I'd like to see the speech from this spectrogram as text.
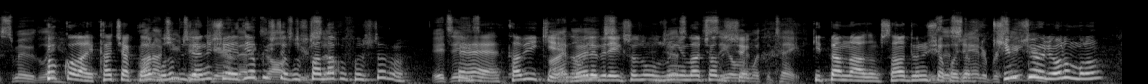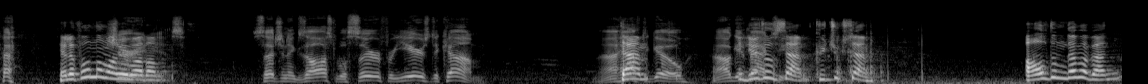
smoothly, Çok kolay kaçakları bulup üzerine şeridi yap işte bu standart bir prosedür mü? He tabii ki böyle bir and uzun yıllar çalışacak. Gitmem lazım sana dönüş yapacağım. Kim söylüyor oğlum bunu? Telefonla mı arıyor bu adam? Such an exhaust will serve for years to come. I have to go. I'll get back Little to you. Sam, küçük Sam. Aldım deme ben.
